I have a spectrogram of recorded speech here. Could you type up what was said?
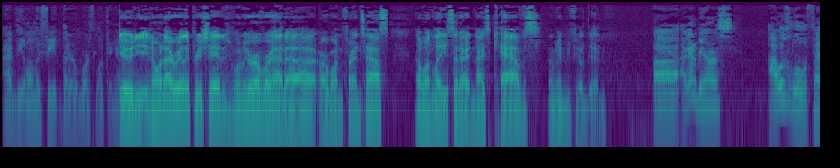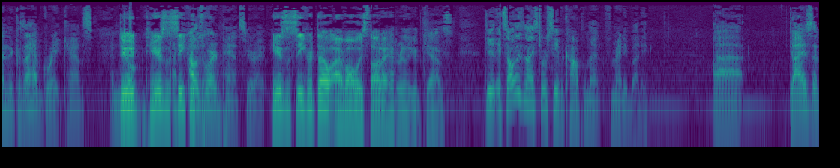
I have the only feet that are worth looking at. Dude, you know what I really appreciated when we were over at uh, our one friend's house. That one lady said I had nice calves. That made me feel good. Uh, I gotta be honest. I was a little offended because I have great calves. And Dude, here's the I- secret. I was wearing pants. You're right, Here's the secret, though. I've always thought I had really good calves. Dude. It's always nice to receive a compliment from anybody. Uh, guys, uh,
